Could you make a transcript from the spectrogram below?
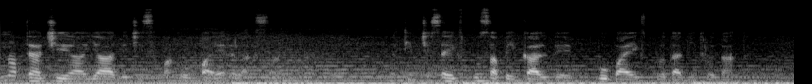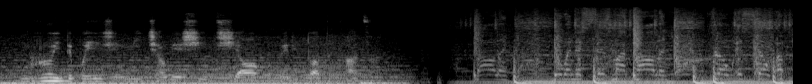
În noaptea aceea, ea a decis să facă o paie relaxantă. În timp ce s-a expus apei calde, buba a explodat dintr-o dată. Un roi de păienjeni mici au ieșit și au acoperit toată fața. Doing this is my calling. Flow is so appalling.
